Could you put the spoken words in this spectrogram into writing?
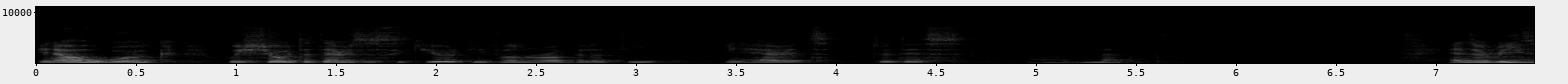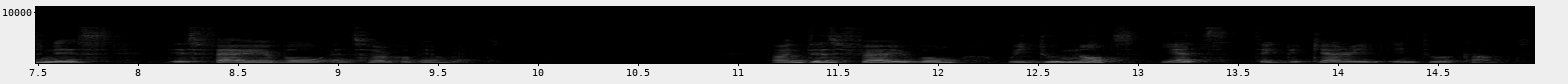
In our work, we showed that there is a security vulnerability inherent to this uh, method. And the reason is this variable encircled in red. Now in this variable, we do not yet take the carry into account.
